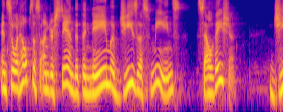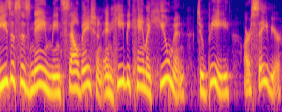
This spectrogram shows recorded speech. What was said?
And so it helps us understand that the name of Jesus means salvation. Jesus' name means salvation, and he became a human to be our Savior.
